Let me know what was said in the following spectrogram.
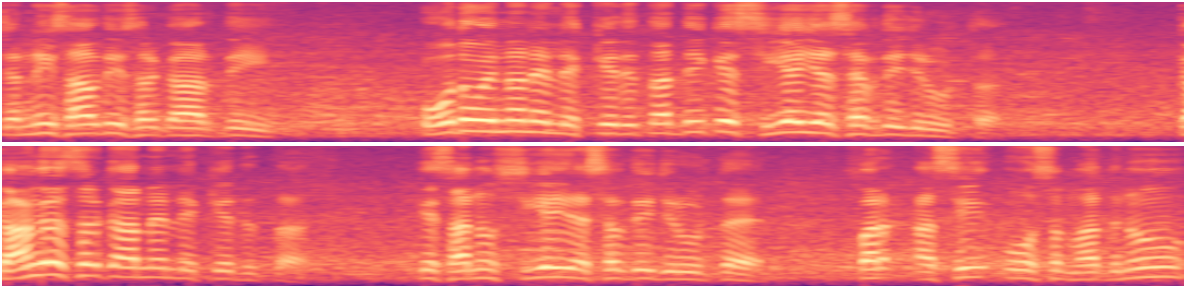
ਚੰਨੀ ਸਾਹਿਬ ਦੀ ਸਰਕਾਰ ਸੀ, ਉਦੋਂ ਇਹਨਾਂ ਨੇ ਲਿਖ ਕੇ ਦਿੱਤਾ ਸੀ ਕਿ ਸੀਆਈਐਸਐਫ ਦੀ ਜ਼ਰੂਰਤ ਹੈ ਕਾਂਗਰਸ ਸਰਕਾਰ ਨੇ ਲਿਖ ਕੇ ਦਿੱਤਾ। ਕਿ ਸਾਨੂੰ ਸੀਆਈਐਸਐਫ ਦੀ ਜ਼ਰੂਰਤ ਹੈ, ਪਰ ਅਸੀਂ ਉਸ ਮਦ ਨੂੰ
